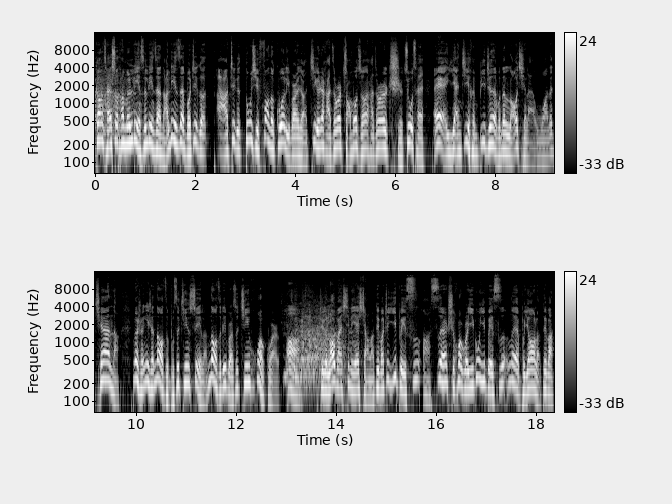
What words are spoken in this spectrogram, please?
刚才说他们拎是拎在哪？拎在把这个啊这个东西放到锅里边去，几个人还在玩张毛整，还在玩吃，最后才哎演技很逼真的，把那捞起来。我的天哪！我说你这脑子不是进水了，脑子里边是进火锅了啊！这个老板心里也想了，对吧？这一百四啊，四人吃火锅一共一百四，我也不要了，对吧？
